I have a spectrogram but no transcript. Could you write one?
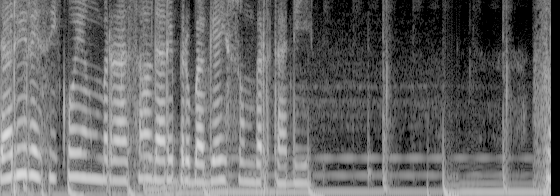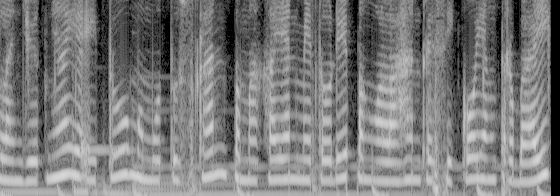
dari resiko yang berasal dari berbagai sumber tadi. Selanjutnya yaitu memutuskan pemakaian metode pengolahan resiko yang terbaik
